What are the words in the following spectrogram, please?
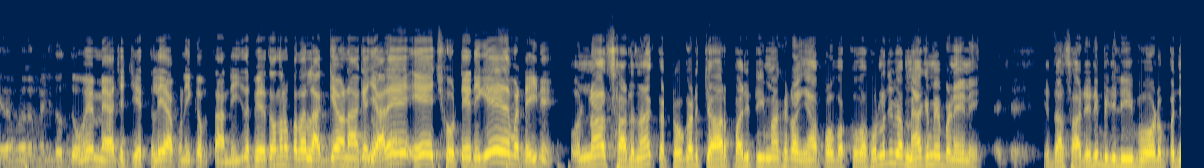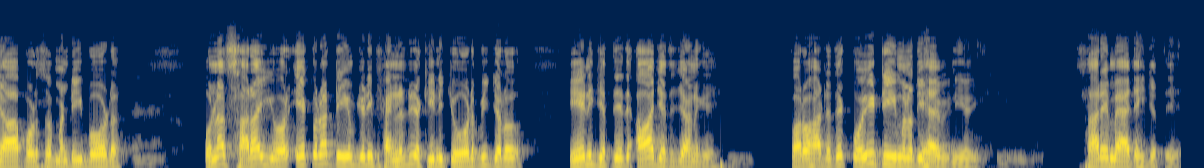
ਇਹਦਾ ਮਤਲਬ ਹੈ ਜਦੋਂ ਦੋਵੇਂ ਮੈਚ ਜਿੱਤ ਲਏ ਆਪਣੀ ਕਪਤਾਨੀ 'ਚ ਤੇ ਫਿਰ ਤਾਂ ਉਹਨਾਂ ਨੂੰ ਪਤਾ ਲੱਗ ਗਿਆ ਹੋਣਾ ਕਿ ਯਾਰ ਇਹ ਇਹ ਛੋਟੇ ਨਹੀਂਗੇ ਇਹ ਵੱਡੇ ਹੀ ਨੇ। ਉਹਨਾਂ ਸਾਡੇ ਨਾਲ ਘੱਟੋ ਘੱਟ 4-5 ਟੀਮਾਂ ਖੜਾਈਆਂ ਆਪਾਂ ਵੱਖੋ ਵੱਖ ਉਹਨਾਂ ਦੇ ਵੀ ਮਹਿਕਮੇ ਬਣੇ ਨੇ? ਜਿੱਦਾਂ ਸਾਡੇ ਨਹੀਂ ਬਿਜਲੀ ਬੋਰਡ ਪੰਜਾਬ ਪੁਲਿਸ ਮੰਡੀ ਬੋਰਡ ਉਹਨਾਂ ਸਾਰਾ ਹੀ ਹੋਰ ਇੱਕ ਉਹਨਾਂ ਟੀਮ ਜਿਹੜੀ ਫਾਈਨਲ ਦੀ ਰੱਖੀ ਨਿਚੋੜ ਵੀ ਚਲੋ ਇਹ ਨਹੀਂ ਜਿੱਤੇ ਤੇ ਆ ਜਿੱਤ ਜਾਣਗੇ। ਪਰ ਉਹ ਸਾਡੇ ਤੇ ਕੋਈ ਟੀਮ ਉਹਨਾਂ ਦੀ ਹੈਵੀ ਨਹੀਂ ਹੋਈ। ਸਾਰੇ ਮੈਚ ਅਸੀਂ ਜਿੱਤੇ ਆ।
